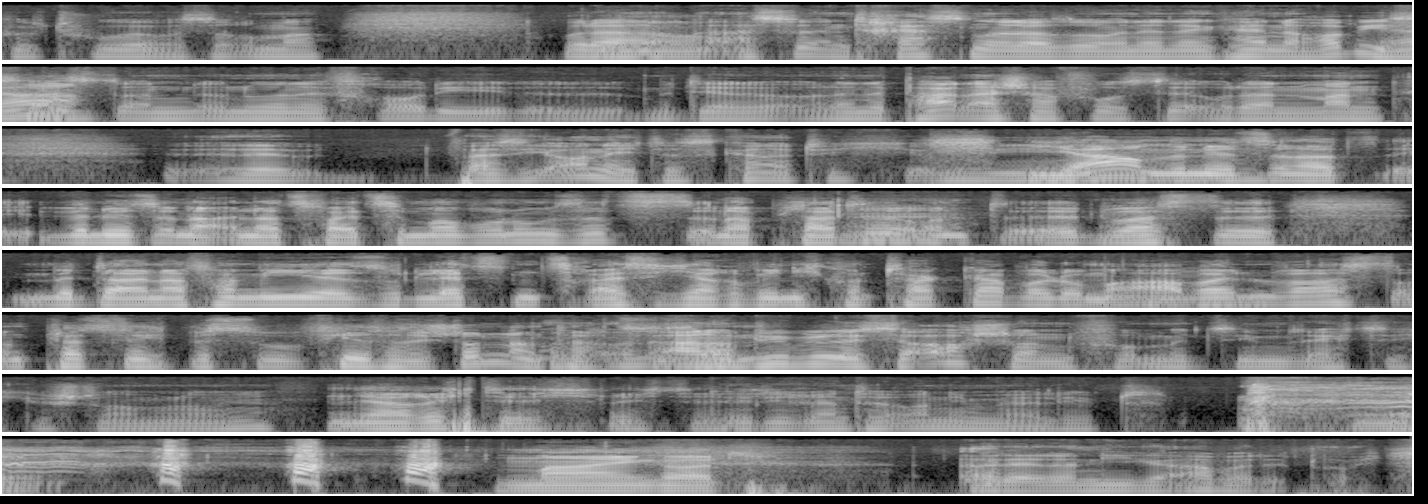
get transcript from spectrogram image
Kultur, was auch immer. Oder Genau. hast du Interessen oder so, wenn du dann keine Hobbys Ja. hast und nur eine Frau, die mit der oder eine Partnerschaft es- oder ein Mann, äh, weiß ich auch nicht. Das kann natürlich irgendwie. Ja, und wenn du jetzt in einer, wenn du jetzt in einer, in einer Zwei-Zimmer-Wohnung sitzt, in einer Platte Ja. und äh, du hast äh, mit deiner Familie so die letzten 30 Jahre wenig Kontakt gehabt, weil du mal arbeiten warst und plötzlich bist du 24 Stunden am Tag. Und, und Arno. Dübel ist ja auch schon vor, mit 67 gestorben, glaube ich. Ja, richtig, Der richtig. hat die Rente auch nicht mehr erlebt. Mein Gott. Aber der hat da nie gearbeitet, glaube ich.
